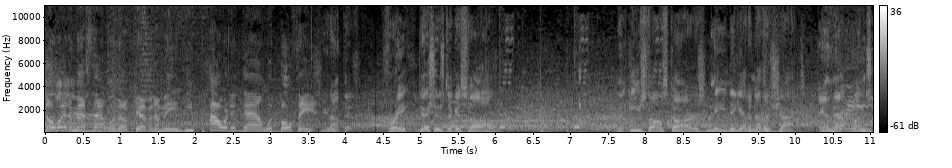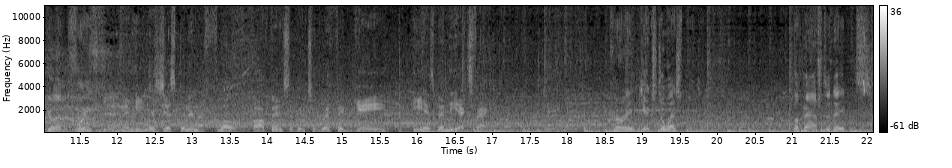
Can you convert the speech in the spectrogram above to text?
No way to mess that one up, Kevin. I mean, he powered it down with both hands. Not this. Freak dishes to Gasol. The East All-Stars need to get another shot. And that one's good. Freak. And he has just been in a flow offensively. Terrific game. He has been the X factor. Curry kicks to Westbrook. The pass to Davis.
